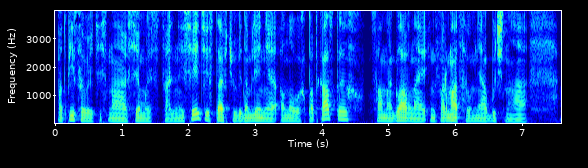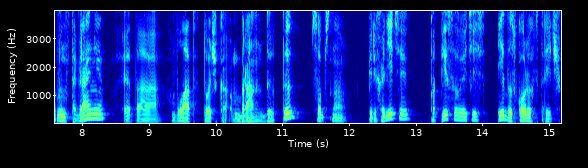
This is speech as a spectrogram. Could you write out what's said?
Подписывайтесь на все мои социальные сети, ставьте уведомления о новых подкастах, Самая главная информация у меня обычно в Инстаграме. Это vlad.brandt. Собственно, переходите, подписывайтесь и до скорых встреч.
